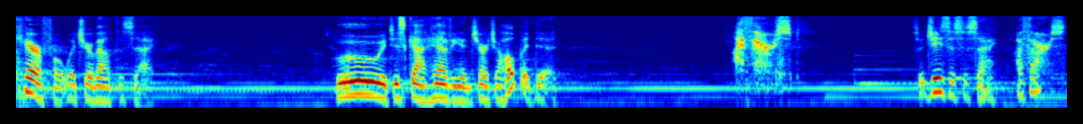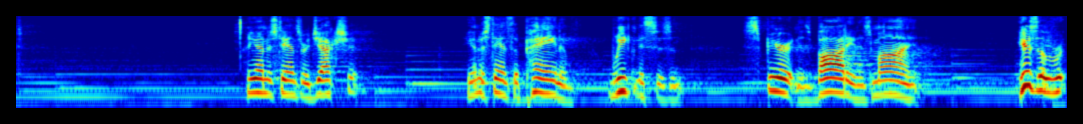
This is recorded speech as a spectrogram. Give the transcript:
careful what you're about to say. Ooh, it just got heavy in church. I hope it did. I thirst. So Jesus is saying, I thirst. He understands rejection. He understands the pain of weaknesses and spirit in his body and his mind. Here's the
